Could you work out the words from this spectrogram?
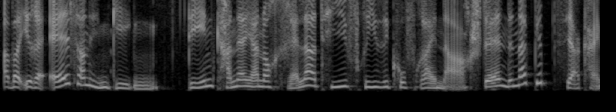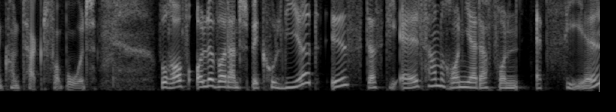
Aber ihre Eltern hingegen, den kann er ja noch relativ risikofrei nachstellen, denn da gibt es ja kein Kontaktverbot. Worauf Oliver dann spekuliert, ist, dass die Eltern Ronja davon erzählen,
